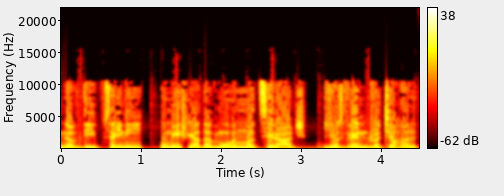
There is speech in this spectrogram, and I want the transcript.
Navdeep Saini, Umesh Yadav Mohammad Siraj, Yuzvendra Chahal.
